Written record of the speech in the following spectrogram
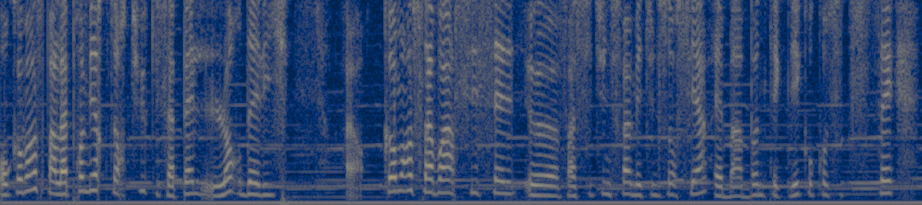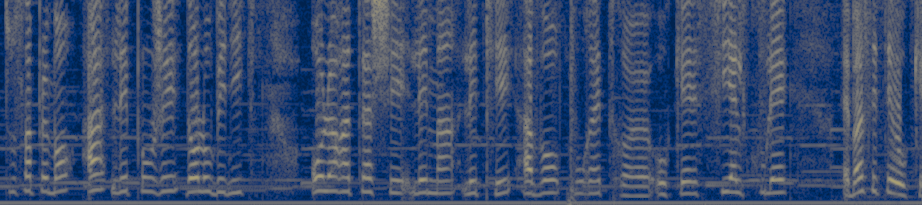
On commence par la première tortue qui s'appelle l'ordalie. Alors, comment savoir si c'est, euh, enfin, si une femme est une sorcière? Eh ben, bonne technique. On consistait tout simplement à les plonger dans l'eau bénite. On leur attachait les mains, les pieds avant pour être euh, ok. Si elles coulaient, eh ben c'était ok.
